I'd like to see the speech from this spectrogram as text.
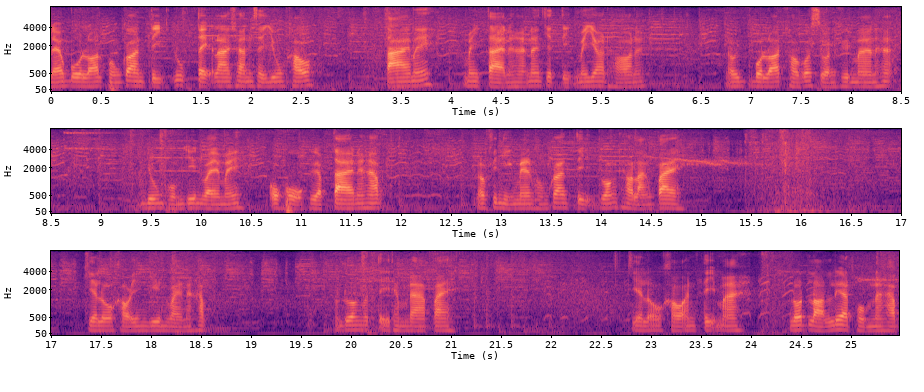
แล้วโบลอสผมก็อันติลูกเตะราชันใส่ยุงเขาตายไหม ไม่ตายนะฮะ น่าจะติดไม่ย่อท้อนะ แล้วโบลอสเขาก็สวนขึ้นมานะฮะ ยุงผมยืนไหวไหม โอ้โห เกือบตายนะครับ แล้วฟินิกแมนผมก็อันติล้วงแถวหลังไป เกียโรเขายังยืนไหวนะครับดวงก็ตีธรรมดาไป เกียโรเขาอันติมาลดหลอดเลือดผมนะครับ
